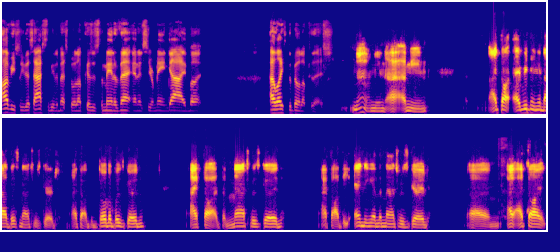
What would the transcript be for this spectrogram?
Obviously, this has to be the best build up because it's the main event and it's your main guy. But I like the build up to this. No, I mean, I, I mean, I thought everything about this match was good. I thought the build-up was good. I thought the match was good. I thought the ending of the match was good. Um, I, I thought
